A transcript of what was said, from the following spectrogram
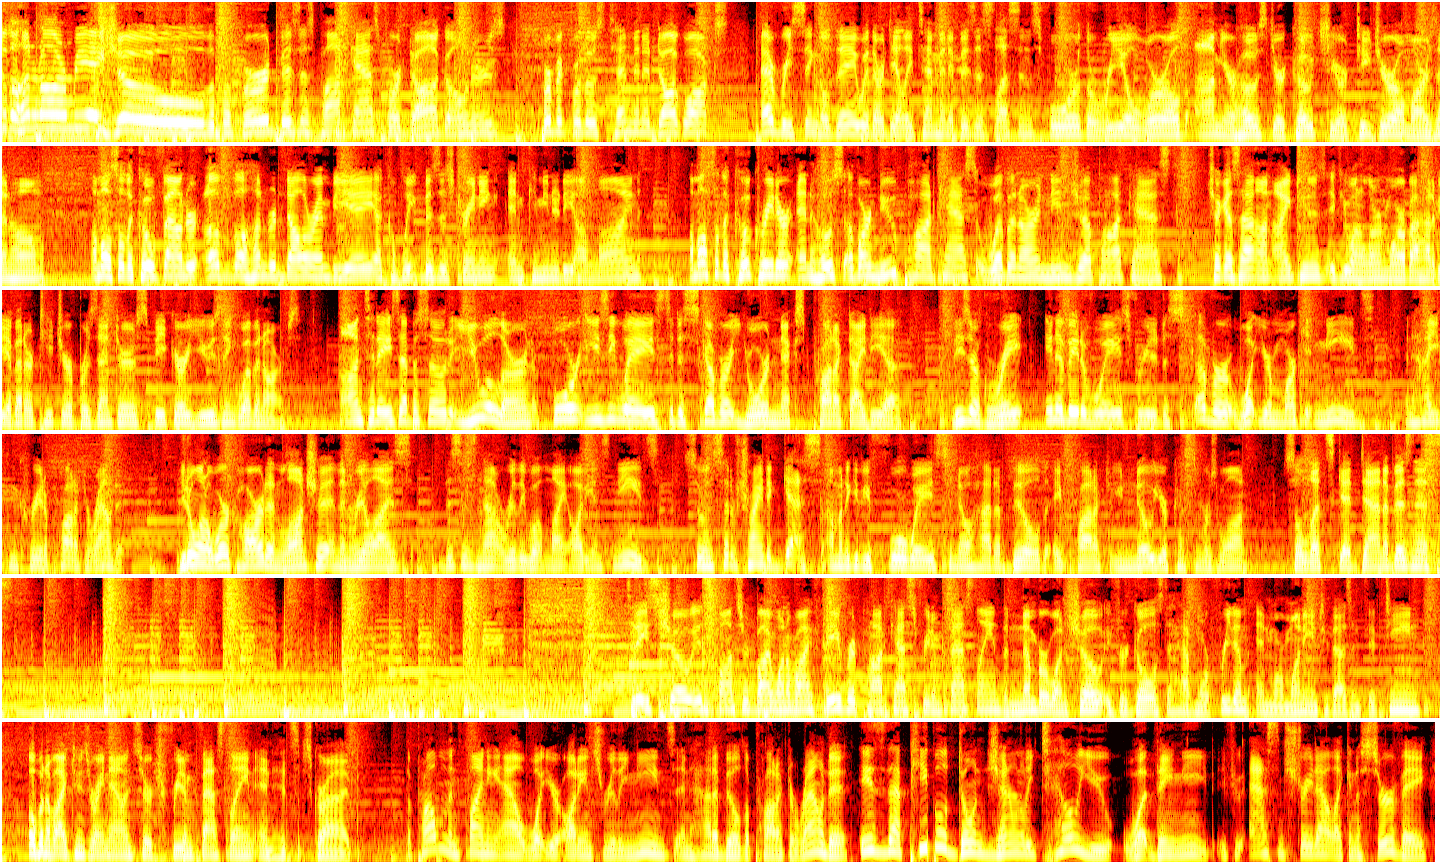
to the $100 MBA Show, the preferred business podcast for dog owners. Perfect for those 10 minute dog walks every single day with our daily 10 minute business lessons for the real world. I'm your host, your coach, your teacher, Omar Zenhom. I'm also the co founder of the $100 MBA, a complete business training and community online. I'm also the co creator and host of our new podcast, Webinar Ninja Podcast. Check us out on iTunes if you want to learn more about how to be a better teacher, presenter, speaker using webinars. On today's episode, you will learn four easy ways to discover your next product idea. These are great, innovative ways for you to discover what your market needs and how you can create a product around it. You don't want to work hard and launch it and then realize this is not really what my audience needs. So instead of trying to guess, I'm going to give you four ways to know how to build a product you know your customers want. So let's get down to business. Today's show is sponsored by one of my favorite podcasts, Freedom Fastlane, the number one show if your goal is to have more freedom and more money in 2015. Open up iTunes right now and search Freedom Fastlane and hit subscribe. The problem in finding out what your audience really needs and how to build a product around it is that people don't generally tell you what they need. If you ask them straight out, like in a survey,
